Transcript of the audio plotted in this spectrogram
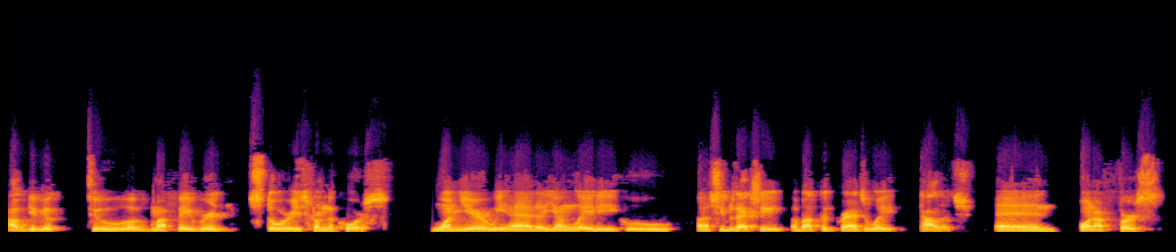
I'll give you two of my favorite stories from the course. One year we had a young lady who uh, she was actually about to graduate college. And on our first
